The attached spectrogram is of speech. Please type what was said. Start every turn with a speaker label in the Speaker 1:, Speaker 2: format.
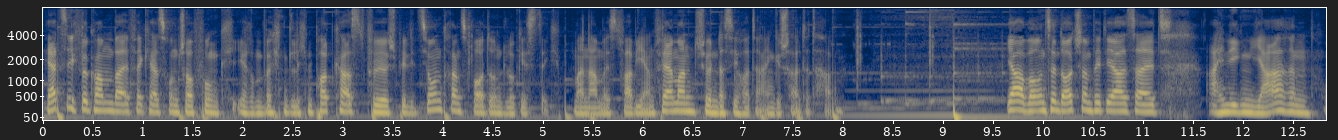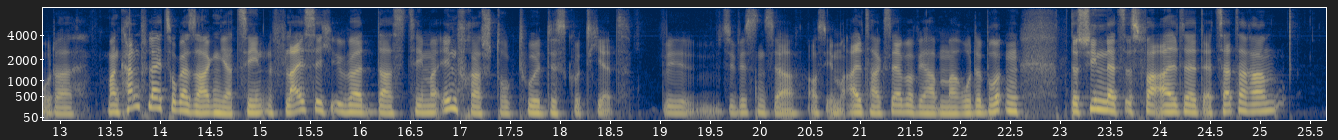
Speaker 1: Herzlich willkommen bei Verkehrsrundschau Funk, Ihrem wöchentlichen Podcast für Spedition, Transport und Logistik. Mein Name ist Fabian Fährmann. Schön, dass Sie heute eingeschaltet haben. Ja, bei uns in Deutschland wird ja seit einigen Jahren oder man kann vielleicht sogar sagen Jahrzehnten fleißig über das Thema Infrastruktur diskutiert. Sie wissen es ja aus Ihrem Alltag selber, wir haben marode Brücken, das Schienennetz ist veraltet etc.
